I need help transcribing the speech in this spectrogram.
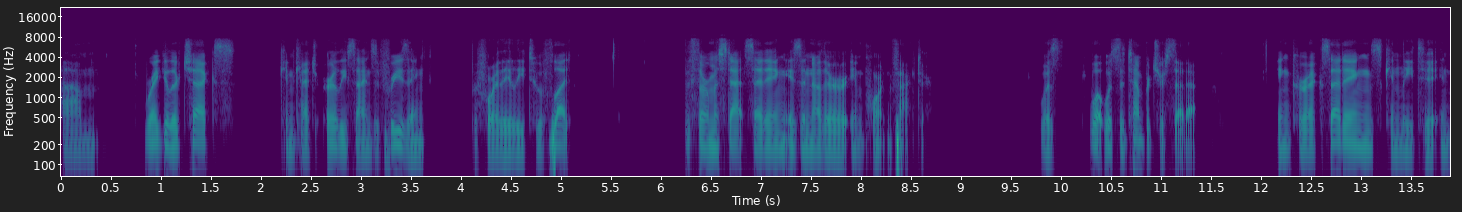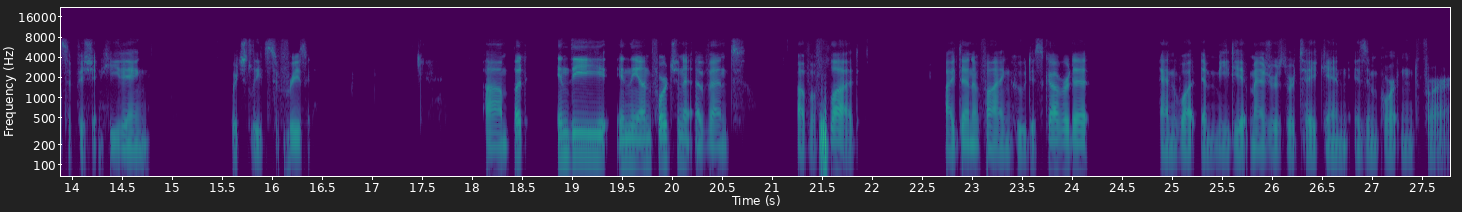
Um, regular checks can catch early signs of freezing before they lead to a flood. The thermostat setting is another important factor. Was What was the temperature set at? Incorrect settings can lead to insufficient heating, which leads to freezing. Um, but in the, in the unfortunate event of a flood, identifying who discovered it and what immediate measures were taken is important for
